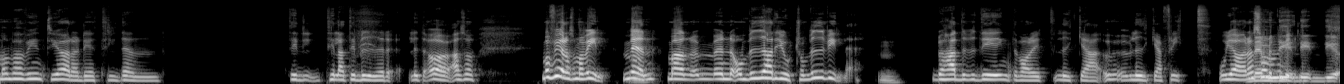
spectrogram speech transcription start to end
Man behöver ju inte göra det till den... Till, till att det blir lite. Alltså, man får göra som man vill. Men, Mm. man, men om vi hade gjort som vi ville. Mm. Då hade vi det inte varit lika, lika fritt att göra Nej som vi det, vill. det,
